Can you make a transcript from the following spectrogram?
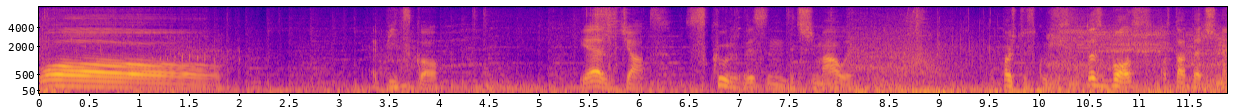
Wow! Epicko. Jest dziad. Skurwysyn, wytrzymały. Chodź tu skurwysyn. To jest boss ostateczny.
